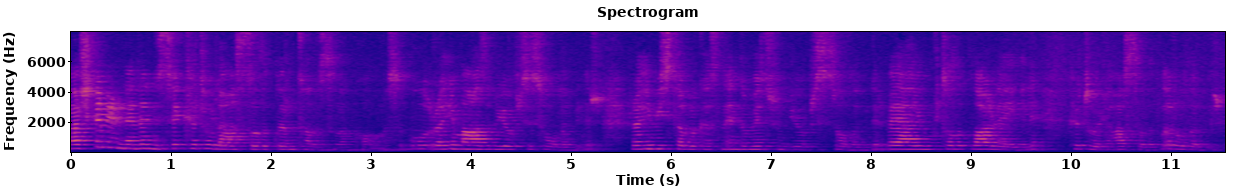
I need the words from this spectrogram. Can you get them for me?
Başka bir neden ise kötü huylu hastalıkların tanısının konması. Bu rahim ağzı biyopsisi olabilir, rahim iç tabakasının endometrium biyopsisi olabilir veya yumurtalıklarla ilgili kötü huylu hastalıklar olabilir.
